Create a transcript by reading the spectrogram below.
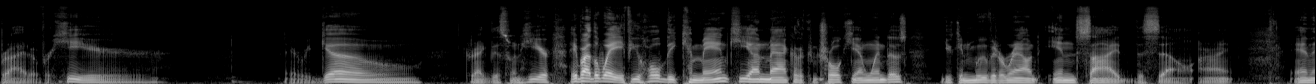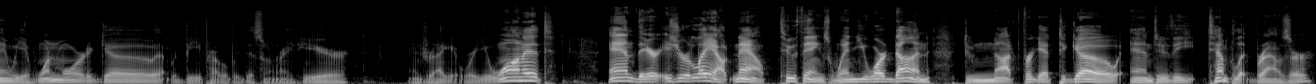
bride over here. There we go. Drag this one here. Hey, by the way, if you hold the Command key on Mac or the Control key on Windows, you can move it around inside the cell. All right. And then we have one more to go. That would be probably this one right here. And drag it where you want it. And there is your layout. Now, two things. When you are done, do not forget to go and to the template browser,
